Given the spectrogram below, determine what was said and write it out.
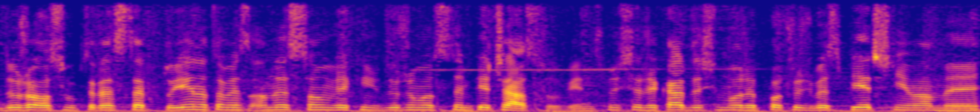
dużo osób, które startuje, natomiast one są w jakimś dużym odstępie czasu, więc myślę, że każdy się może poczuć bezpiecznie. Mamy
